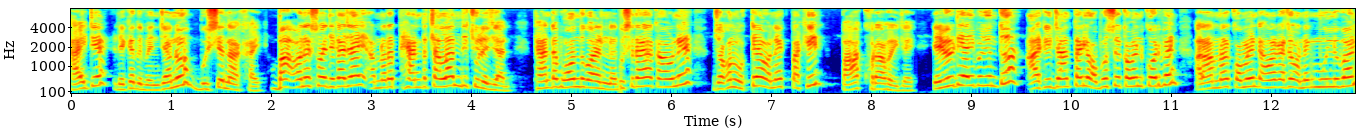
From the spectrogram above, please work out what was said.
হাইটে রেখে দেবেন, যেন বুসে না খায়। বা অনেক সময় দেখা যায় আপনারা ফ্যানটা চালান দিয়ে চলে যান। ফ্যানটা বন্ধ করেন না। বুসে থাকার কারণে যখন ওঠে অনেক পাখির পা খোরা হয়ে যায়। এই ভিডিওটি এই পর্যন্ত। আর কিছু জানতে থাকলে অবশ্যই কমেন্ট করবেন। আর আপনার কমেন্ট আমার কাছে অনেক মূল্যবান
